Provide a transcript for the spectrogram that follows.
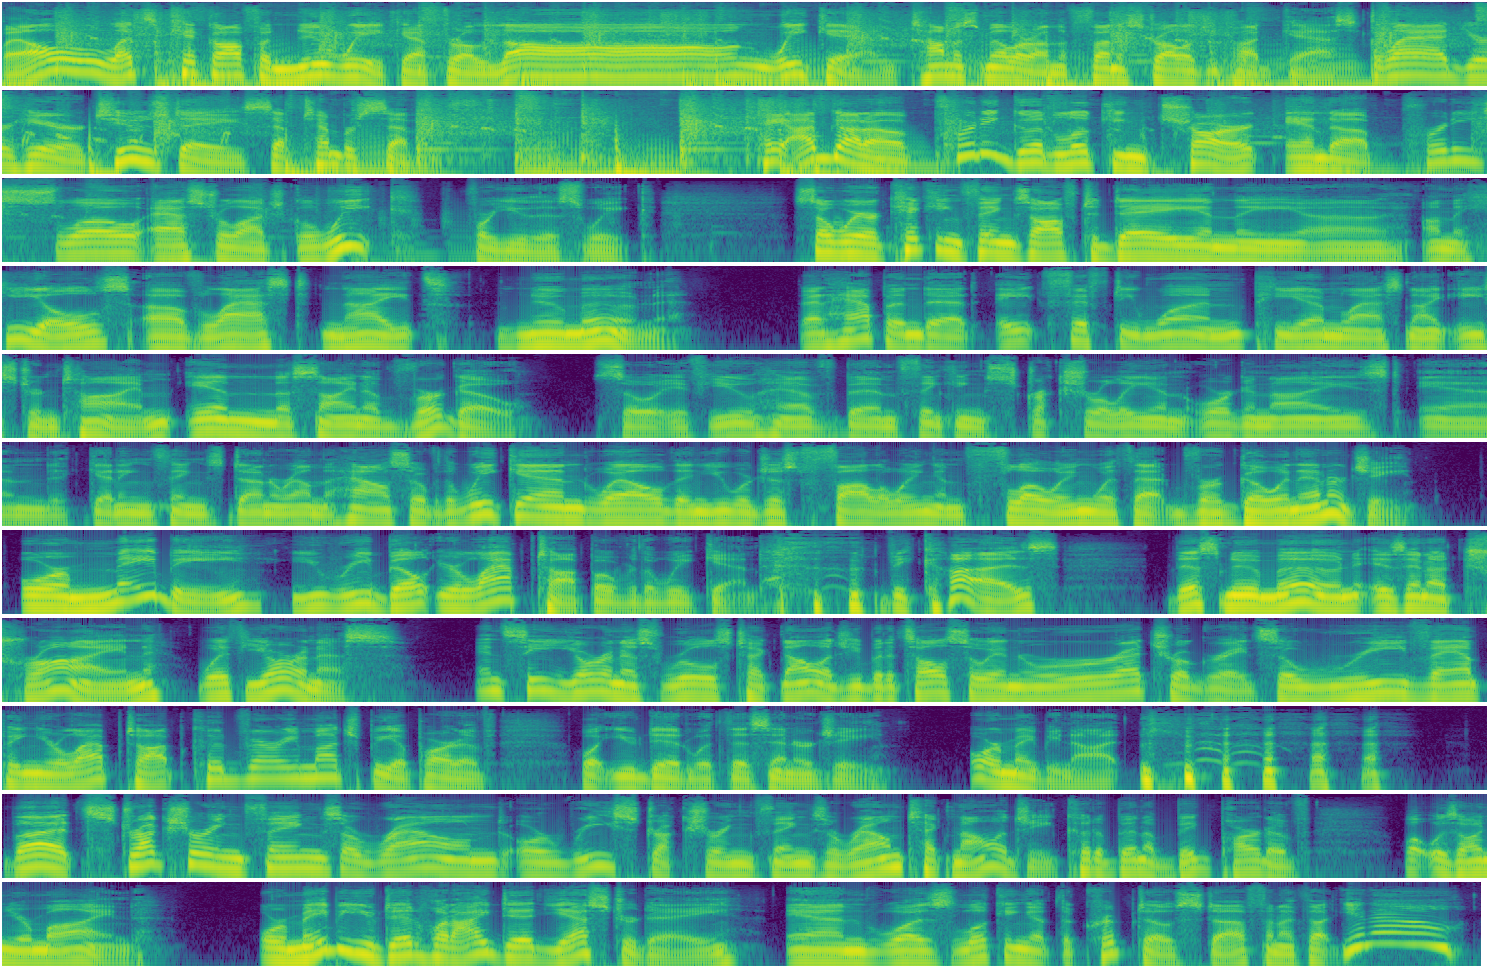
Well, let's kick off a new week after a long weekend. Thomas Miller on the Fun Astrology Podcast. Glad you're here. Tuesday, September 7th. Hey, I've got a pretty good looking chart and a pretty slow astrological week for you this week. So we're kicking things off today in the uh, on the heels of last night's new moon. That happened at 8:51 p.m. last night Eastern Time in the sign of Virgo. So if you have been thinking structurally and organized and getting things done around the house over the weekend, well, then you were just following and flowing with that Virgoan energy. Or maybe you rebuilt your laptop over the weekend because this new moon is in a trine with Uranus. And see, Uranus rules technology, but it's also in retrograde. So revamping your laptop could very much be a part of what you did with this energy. Or maybe not. but structuring things around or restructuring things around technology could have been a big part of what was on your mind. Or maybe you did what I did yesterday and was looking at the crypto stuff, and I thought, you know,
